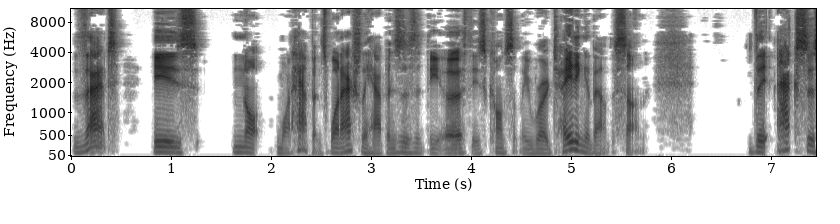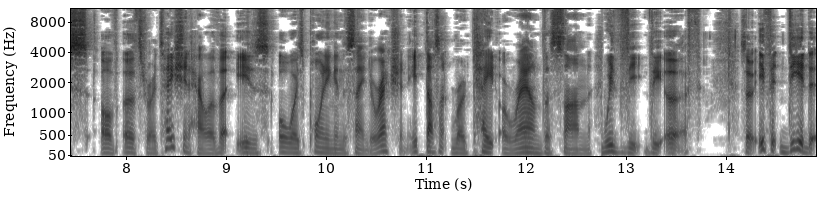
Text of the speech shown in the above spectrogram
that is not what happens. What actually happens is that the Earth is constantly rotating about the Sun. The axis of Earth's rotation, however, is always pointing in the same direction. It doesn't rotate around the Sun with the, the Earth. So if it did,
